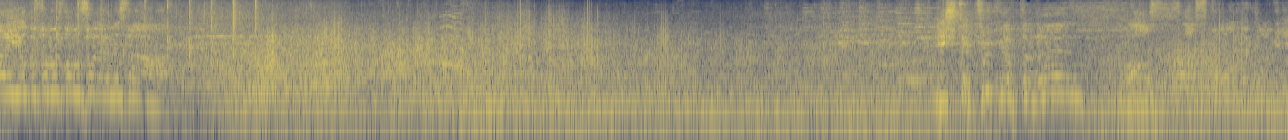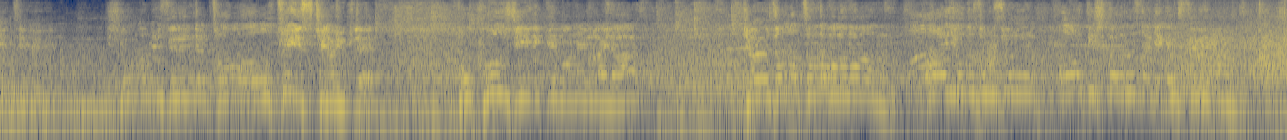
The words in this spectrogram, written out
ay yıldızımızla huzurlarınızda. İşte Türk pilotlarının hassas kullanma kabiliyeti. Şu an üzerinde tam 600 kilo yükle. 9 G'lik manevrayla gövde altında bulunan alkışlarınızla gösteriyor.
